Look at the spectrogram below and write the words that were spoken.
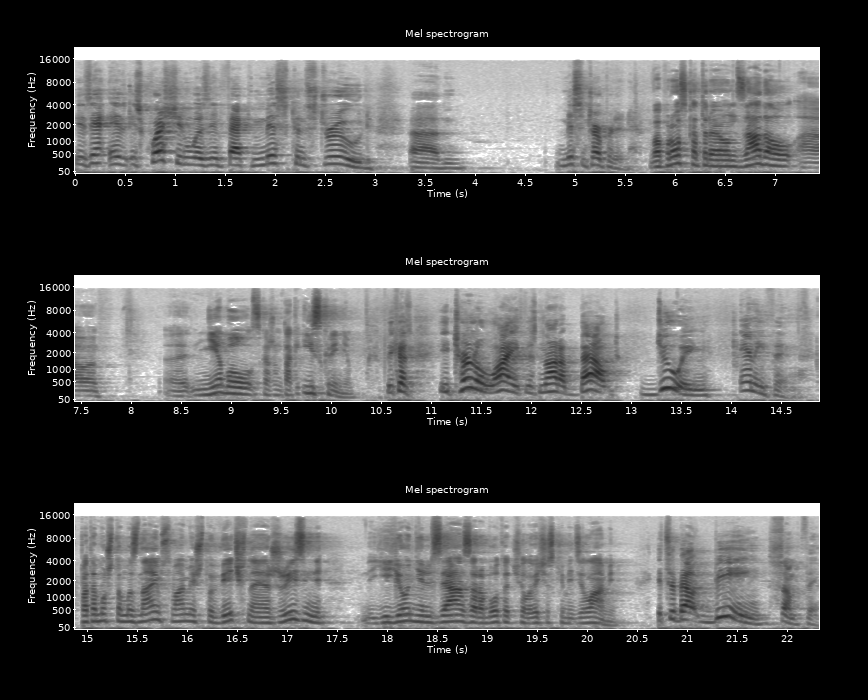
His, his, question was, in fact, misconstrued, um, misinterpreted. Вопрос, который он задал, а, э, не был, скажем так, искренним. Because eternal life is not about doing anything. Потому что мы знаем с вами, что вечная жизнь ее нельзя заработать человеческими делами. It's about being something.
